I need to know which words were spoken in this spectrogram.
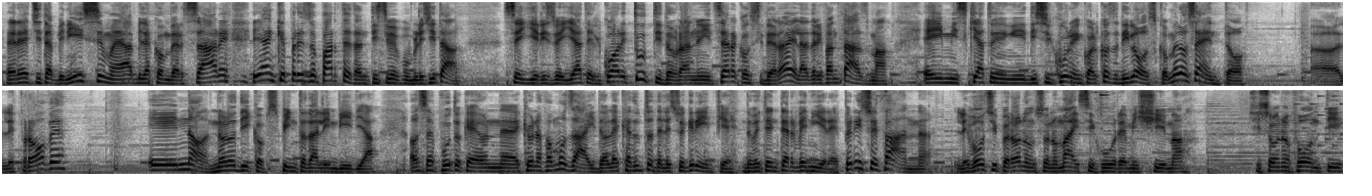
Recita benissimo, è abile a conversare e ha anche preso parte a tantissime pubblicità. Se gli risvegliate il cuore tutti dovranno iniziare a considerare ladri fantasma. È immischiato in, di sicuro in qualcosa di losco, me lo sento. Uh, le prove? E no, non lo dico spinto dall'invidia. Ho saputo che, un, che, una famosa idol è caduta dalle sue grinfie. Dovete intervenire, per i suoi fan. Le voci però non sono mai sicure, Mishima. Ci sono fonti?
